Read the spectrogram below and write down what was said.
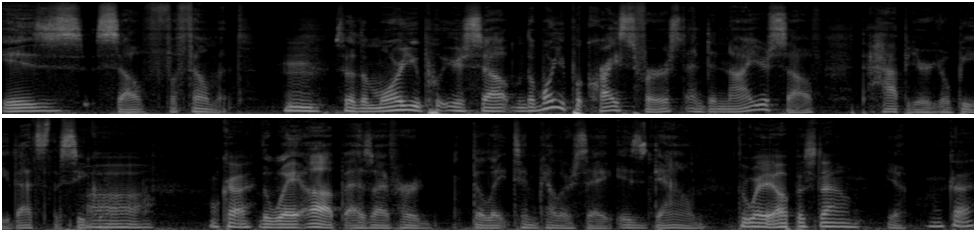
is self fulfillment. Hmm. So the more you put yourself, the more you put Christ first and deny yourself, the happier you'll be. That's the secret. Ah, okay. the way up, as I've heard the late Tim Keller say, is down. The way up is down. Yeah. Okay.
